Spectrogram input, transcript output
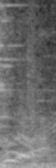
Yeah.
